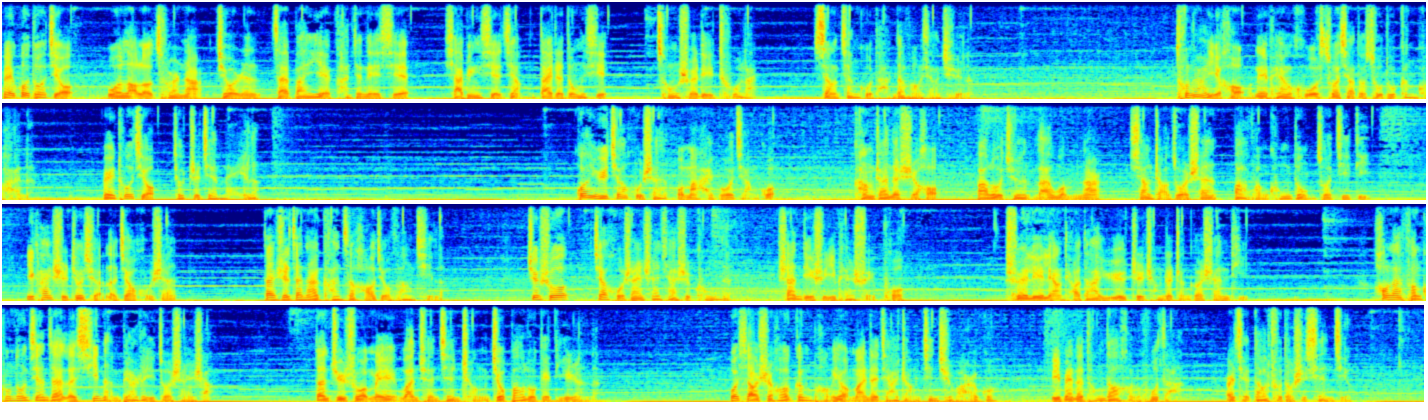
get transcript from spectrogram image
没过多久，我姥姥村那儿就有人在半夜看见那些虾兵蟹将带着东西从水里出来，向江古潭的方向去了。从那以后，那片湖缩小的速度更快了，没多久就直接没了。关于焦虎山，我妈还给我讲过，抗战的时候，八路军来我们那儿，想找座山挖防空洞做基地。一开始就选了焦虎山，但是在那儿勘测好久，放弃了。据说焦虎山山下是空的，山底是一片水坡，水里两条大鱼支撑着整个山体。后来防空洞建在了西南边的一座山上，但据说没完全建成就暴露给敌人了。我小时候跟朋友瞒着家长进去玩过，里面的通道很复杂，而且到处都是陷阱。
